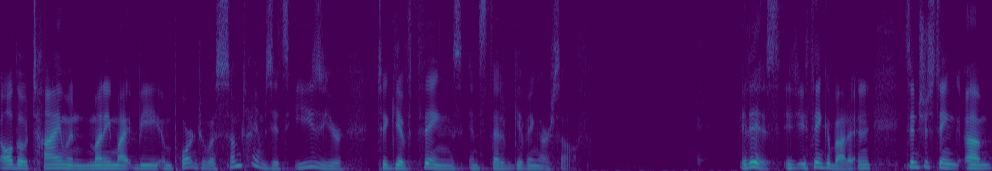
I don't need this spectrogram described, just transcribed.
although time and money might be important to us, sometimes it's easier to give things instead of giving ourselves. It is, if you think about it. And it's interesting. Um,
